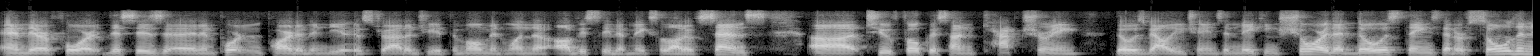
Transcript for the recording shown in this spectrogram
And therefore, this is an important part of India's strategy at the moment, one that obviously that makes a lot of sense uh, to focus on capturing those value chains and making sure that those things that are sold in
